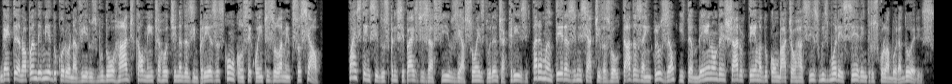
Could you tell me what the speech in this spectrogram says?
Gaetano, a pandemia do coronavírus mudou radicalmente a rotina das empresas com o consequente isolamento social. Quais têm sido os principais desafios e ações durante a crise para manter as iniciativas voltadas à inclusão e também não deixar o tema do combate ao racismo esmorecer entre os colaboradores?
